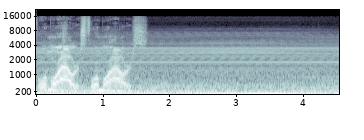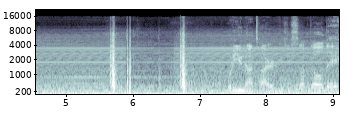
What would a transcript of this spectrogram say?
Four more hours. Four more hours. What are you not tired because you slept all day?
